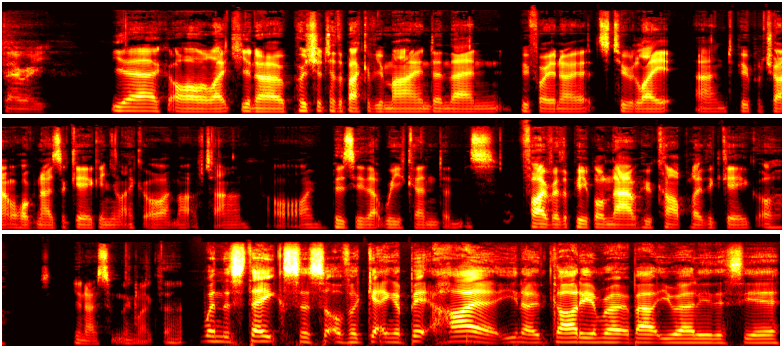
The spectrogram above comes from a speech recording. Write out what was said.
very. yeah, or like you know push it to the back of your mind, and then before you know it, it's too late, and people try to organize a gig, and you're like, oh, I'm out of town, or I'm busy that weekend, and there's five other people now who can't play the gig, or you know something like that. when the stakes are sort of getting a bit higher. You know, Guardian wrote about you earlier this year.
